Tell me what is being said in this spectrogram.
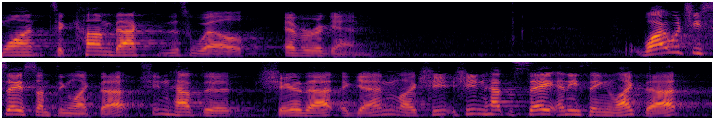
want to come back to this well ever again. Why would she say something like that? She didn't have to share that again. Like, she, she didn't have to say anything like that.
